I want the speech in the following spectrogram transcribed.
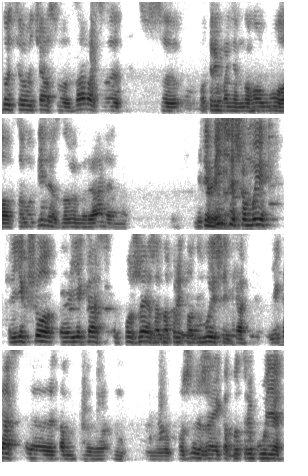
до, цього часу. Зараз з отриманням нового автомобіля з новими реаліями. Тим більше, що ми, якщо е, якась пожежа, наприклад, у вишеньках, якась е, там е, ну, пожежа, яка потребує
